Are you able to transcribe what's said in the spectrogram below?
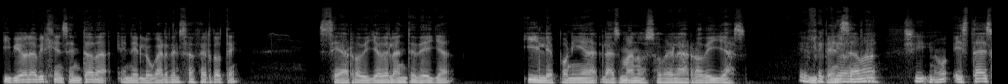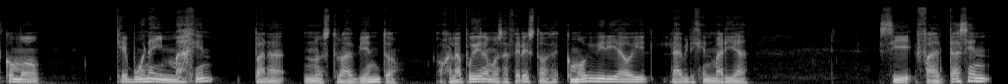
y vio a la Virgen sentada en el lugar del sacerdote, se arrodilló delante de ella y le ponía las manos sobre las rodillas. Y pensaba, ¿no? esta es como, qué buena imagen para nuestro adviento. Ojalá pudiéramos hacer esto. ¿Cómo viviría hoy la Virgen María si faltasen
